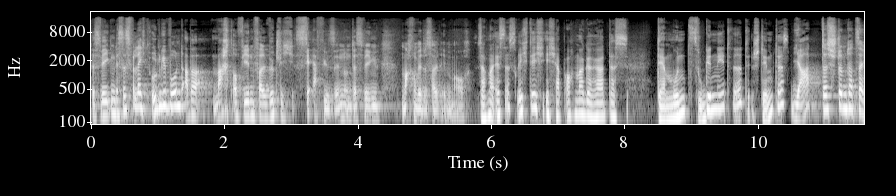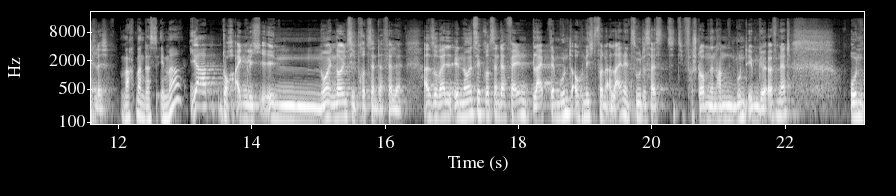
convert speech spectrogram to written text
Deswegen, das ist vielleicht ungewohnt, aber macht auf jeden Fall wirklich sehr viel Sinn und deswegen machen wir das halt eben auch. Sag mal, ist das richtig? Ich habe auch mal gehört, dass der Mund zugenäht wird. Stimmt das? Ja, das stimmt tatsächlich. Macht man das immer? Ja, doch eigentlich in 99 Prozent der Fälle. Also weil in 90 Prozent der Fällen bleibt der Mund auch nicht von alleine zu. Das heißt, die Verstorbenen haben den Mund eben geöffnet. Und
